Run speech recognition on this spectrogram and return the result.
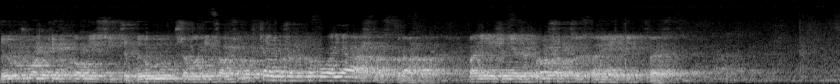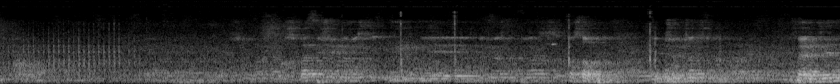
był członkiem komisji, czy był przewodniczącym. No chciałbym, żeby to była jasna sprawa. Panie inżynierze, proszę o przedstawienie tych kwestii. W skład naszej komisji yy, wchodziły następujące osoby. Yy, Przewodniczący Ferdyn.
